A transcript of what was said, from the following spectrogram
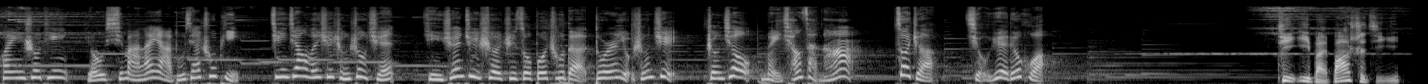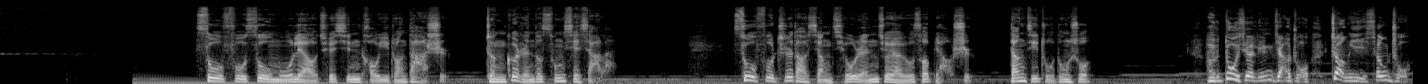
欢迎收听由喜马拉雅独家出品、晋江文学城授权、尹轩剧社制作播出的多人有声剧《拯救美强惨男二》，作者九月流火，第一百八十集。素父素母了却心头一桩大事，整个人都松懈下来。素父知道想求人就要有所表示，当即主动说。多谢林家主仗义相助，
